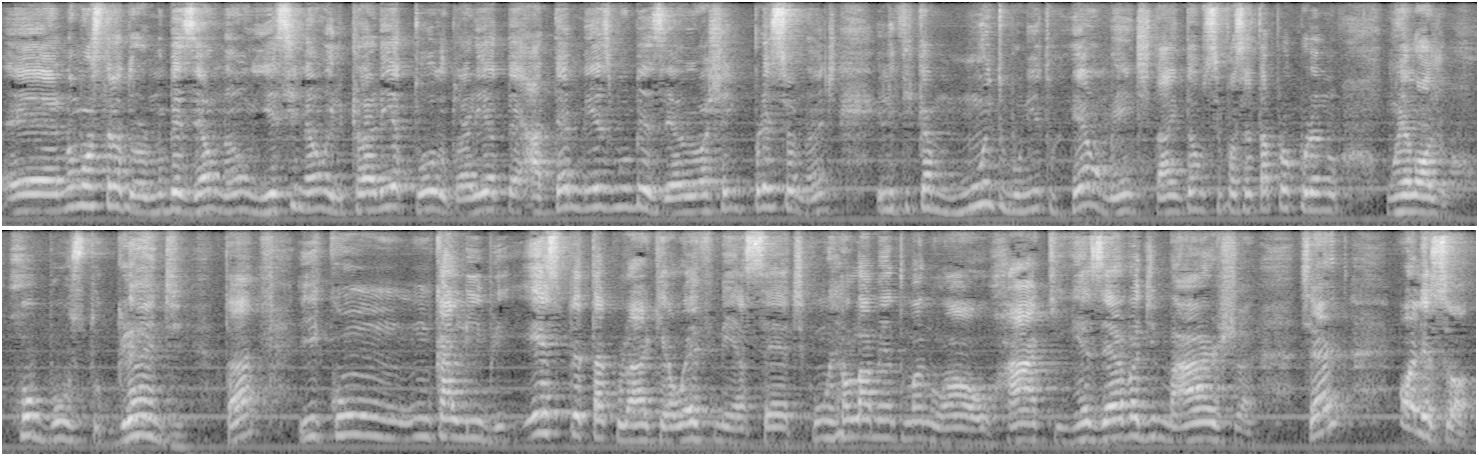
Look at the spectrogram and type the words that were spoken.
é, no mostrador, no bezel não. E esse não, ele clareia todo, clareia até, até mesmo o bezel. Eu achei impressionante, ele fica muito bonito realmente, tá? Então se você está procurando um relógio robusto, grande, tá? E com um calibre espetacular que é o F67, com enrolamento manual, hacking, reserva de marcha, certo? Olha só,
